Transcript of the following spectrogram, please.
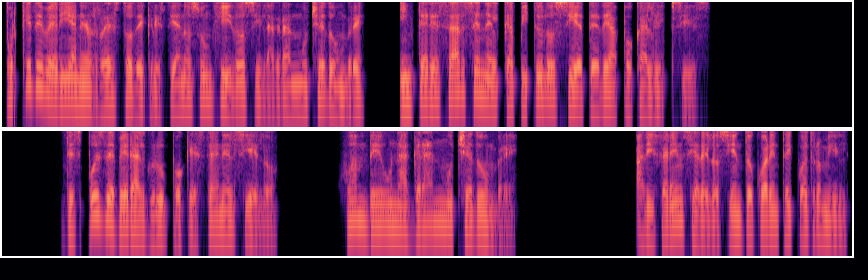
¿Por qué deberían el resto de cristianos ungidos y la gran muchedumbre interesarse en el capítulo 7 de Apocalipsis? Después de ver al grupo que está en el cielo, Juan ve una gran muchedumbre. A diferencia de los 144.000,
